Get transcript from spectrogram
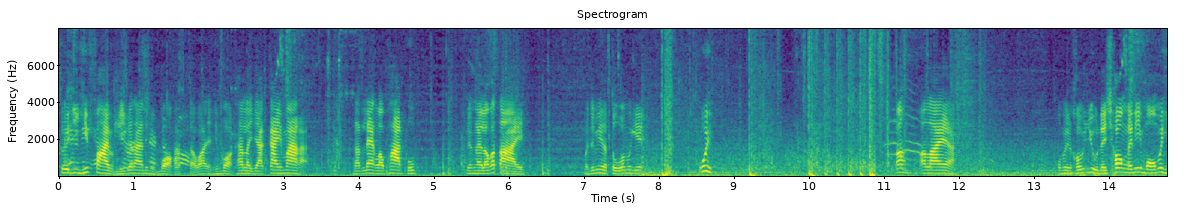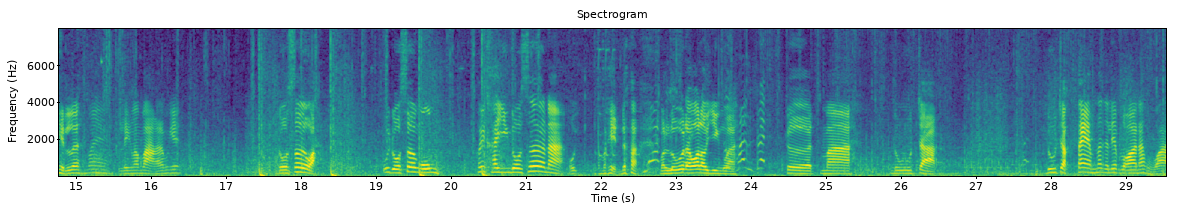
คือยิงฮิปไฟล์แบบนี้ก็ได้ที่ผมบอกครับ แต่ว่าอย่างที่บอกถ้าระยะใกล้มากอะ นัดแรกเราพลาดปุ๊บยังไงเราก็ตาย เหมือนจะมีศัตรูว่าเมื่อกี้ อุ้ยอ้าวอะไรอะ ผมเห็นเขาอยู่ในช่องไอ้นี่มองไม่เห็นเลยไม่เล็งลำบากนะเมื่อกี้ โดเซอร์ว่ะ อุ้ยโดเซอร์งง เฮ้ยใครยิงโดเซอร์น่ะอุ้ยมันเห็นด้วย มันรู้นะว่าเรายิงมา เกิดมาดูจาก ดูจากแต้มน่าจะเรียบร้อยนะผมว่า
